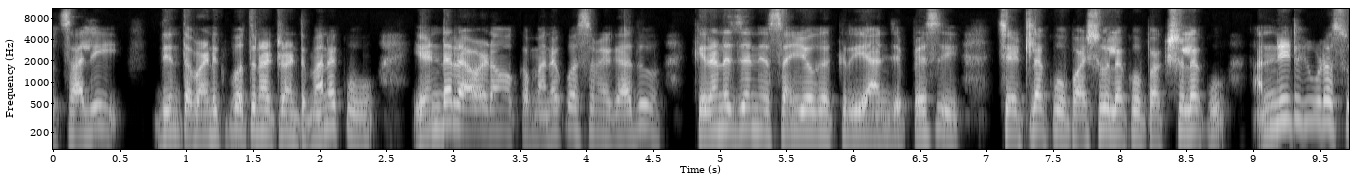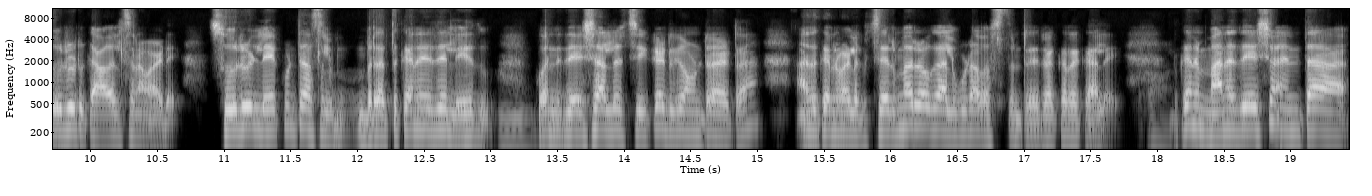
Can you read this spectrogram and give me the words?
చలి దీంతో వణికిపోతున్నటువంటి మనకు ఎండ రావడం ఒక మన కోసమే కాదు కిరణజన్య సంయోగ క్రియ అని చెప్పేసి చెట్లకు పశువులకు పక్షులకు అన్నిటికీ కూడా సూర్యుడు కావాల్సిన వాడే. సూర్యుడు లేకుంటే అసలు బ్రతకనేదే లేదు. కొన్ని దేశాల్లో చీకటిగా ఉంటారట. అందుకని వాళ్ళకి చర్మ రోగాలు కూడా వస్తుంటాయి రకరకాలే. అందుకని మన దేశం ఎంత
